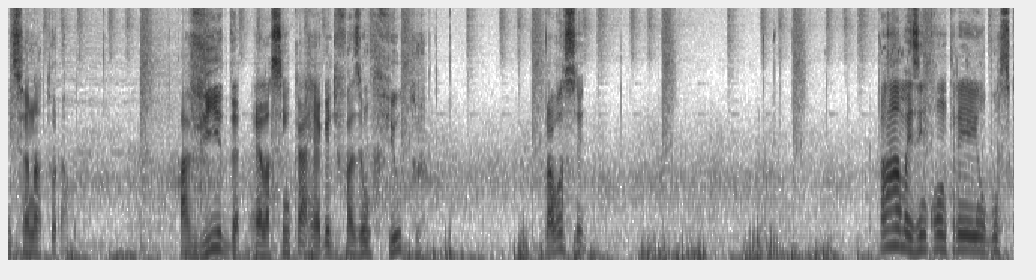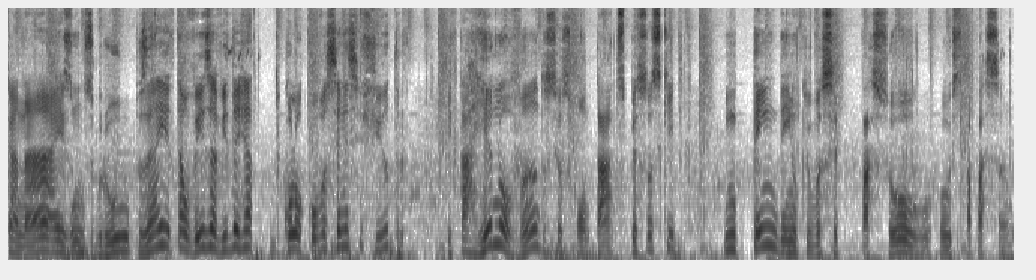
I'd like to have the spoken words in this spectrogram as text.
Isso é natural. A vida, ela se encarrega de fazer um filtro para você. Ah, mas encontrei alguns canais, uns grupos. Aí talvez a vida já colocou você nesse filtro e está renovando seus contatos, pessoas que entendem o que você passou ou está passando.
